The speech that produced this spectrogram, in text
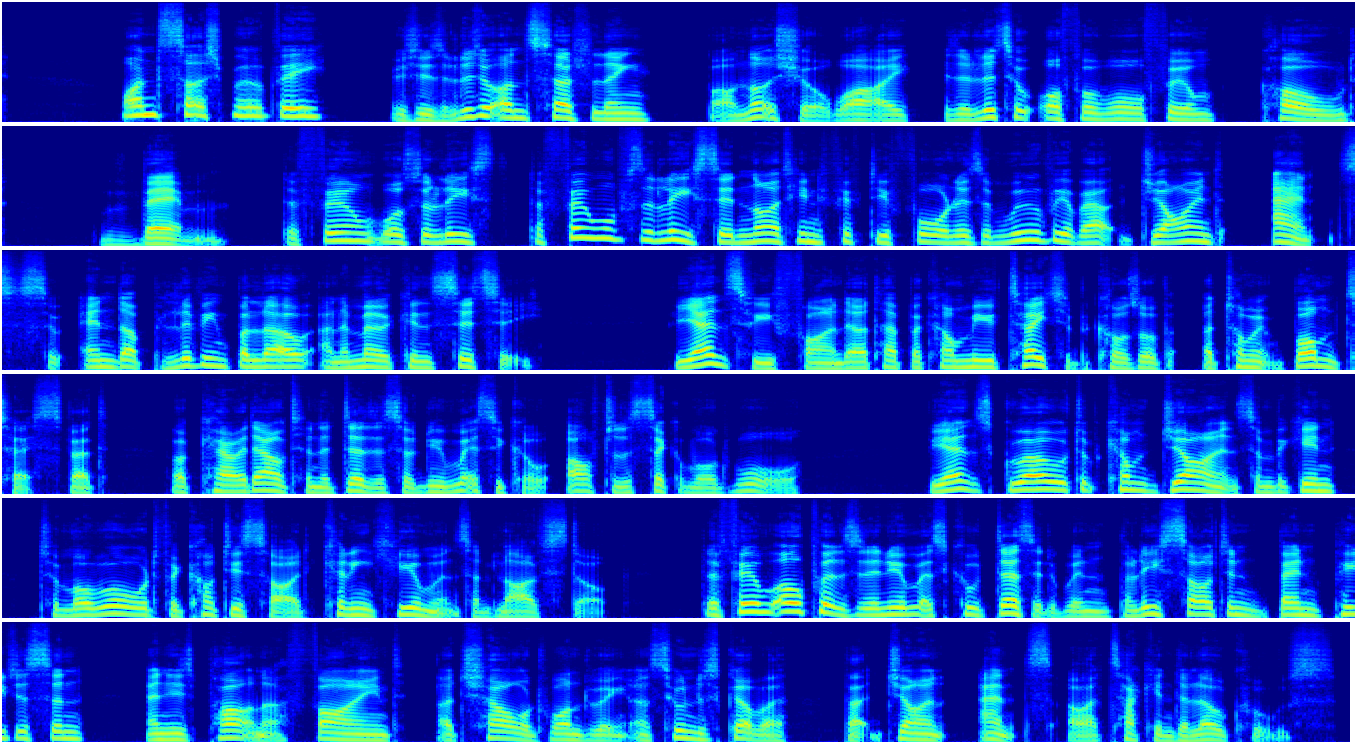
One such movie, which is a little unsettling, but I'm not sure why, is a little off the wall film called Them. The film was released the film was released in 1954 and is a movie about giant ants who end up living below an American city. The ants we find out have become mutated because of atomic bomb tests that were carried out in the deserts of New Mexico after the Second World War. The ants grow to become giants and begin to maraud the countryside, killing humans and livestock. The film opens in the New Mexico desert when Police Sergeant Ben Peterson and his partner find a child wandering and soon discover that giant ants are attacking the locals.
